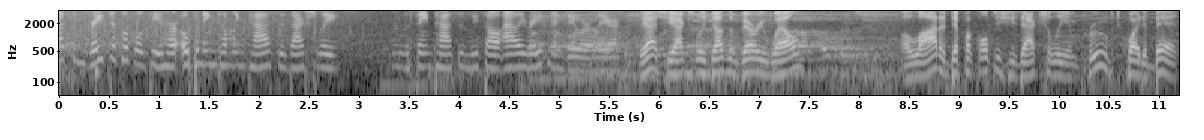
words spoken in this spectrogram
Had some great difficulty. Her opening tumbling pass is actually one of the same passes we saw Aly Raisman do earlier. Yeah, she actually does them very well. A lot of difficulty. She's actually improved quite a bit.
